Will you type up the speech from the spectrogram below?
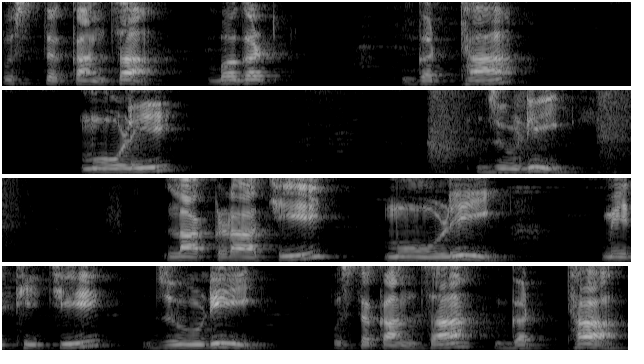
पुस्तकांचा बगट गठ्ठा मोळी जुडी लाकडाची मोळी मेथीची जुडी पुस्तकांचा गठ्ठा.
